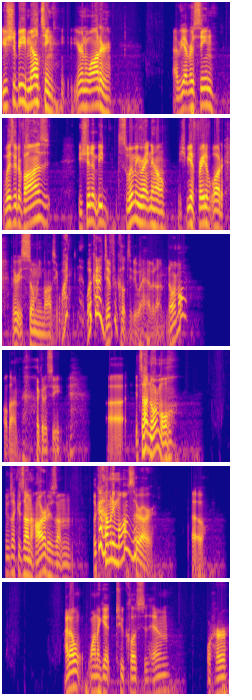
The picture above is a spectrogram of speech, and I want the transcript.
You should be melting. You're in water. Have you ever seen Wizard of Oz? You shouldn't be swimming right now. You should be afraid of water. There is so many mobs here. What? What kind of difficulty do I have it on? Normal? Hold on. I gotta see. Uh, it's not normal. Seems like it's on hard or something. Look at how many mobs there are. Uh oh I don't want to get too close to him or her,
